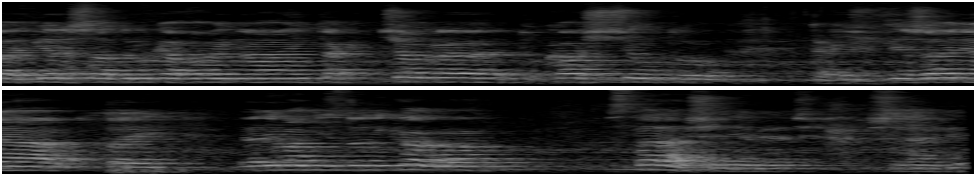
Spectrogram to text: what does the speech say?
tutaj pierwsza, druga wojna i tak ciągle tu kościół, tu jakieś wierzenia, tutaj ja nie mam nic do nikogo, staram się nie mieć przynajmniej,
